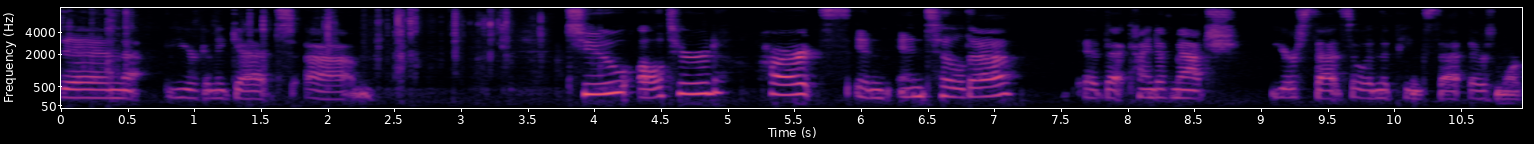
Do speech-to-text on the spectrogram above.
Then you're going to get um, two altered hearts in, in Tilda eh, that kind of match your set. So in the pink set, there's more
